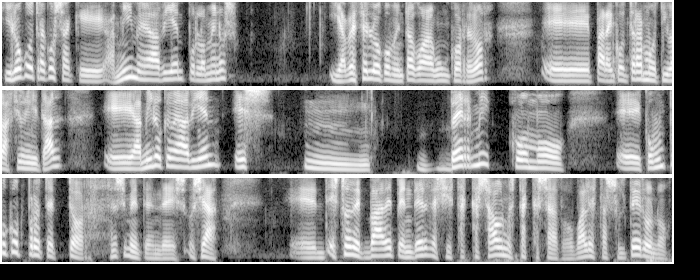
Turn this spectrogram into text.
Y luego otra cosa que a mí me va bien, por lo menos, y a veces lo he comentado con algún corredor, eh, para encontrar motivación y tal, eh, a mí lo que me va bien es mm, verme como, eh, como un poco protector, no sé si me entendéis. O sea, eh, esto va a depender de si estás casado o no estás casado, ¿vale? Estás soltero o no.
